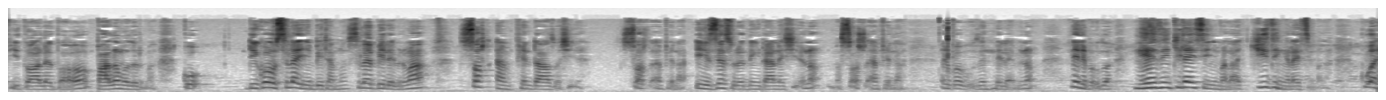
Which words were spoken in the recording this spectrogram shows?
ပြီးသွားလဲတော့ဘာလို့မဆိုဒီမှာကိုဒီကို select ရင်ပေးထားမှာ select ပေးလိုက်ပြီဒီမှာ sort and filter ဆိုရှိတယ် sort and filter AZ ဆိုတဲ့သင်္ကေတနဲ့ရှိတယ်နော် sort and filter အဲ့ဘက်ကိုဦးစနှိမ့်လိုက်မယ်နော်နှိမ့်လိုက်ပေါ့ဦးငယ်စဉ်ကြီးလိုက်စီမှာလားကြီးစဉ်ငယ်လိုက်စီမှာလားကိုက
